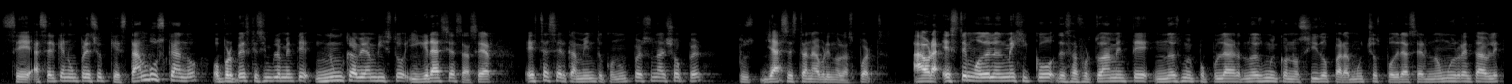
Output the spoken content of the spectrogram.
se acerquen a un precio que están buscando o propiedades que simplemente nunca habían visto y gracias a hacer este acercamiento con un personal shopper, pues ya se están abriendo las puertas. Ahora, este modelo en México desafortunadamente no es muy popular, no es muy conocido, para muchos podría ser no muy rentable.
